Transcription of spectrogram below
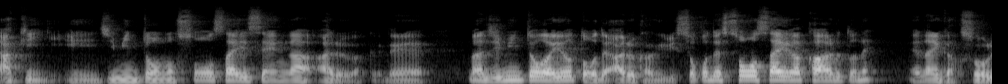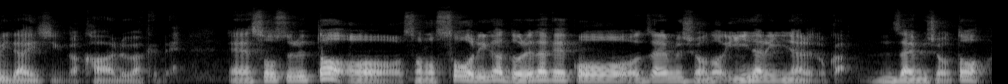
秋に自民党の総裁選があるわけで、まあ自民党が与党である限りそこで総裁が変わるとね、内閣総理大臣が変わるわけで、えそうすると、その総理がどれだけこう、財務省の言いなりになるのか、財務省と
